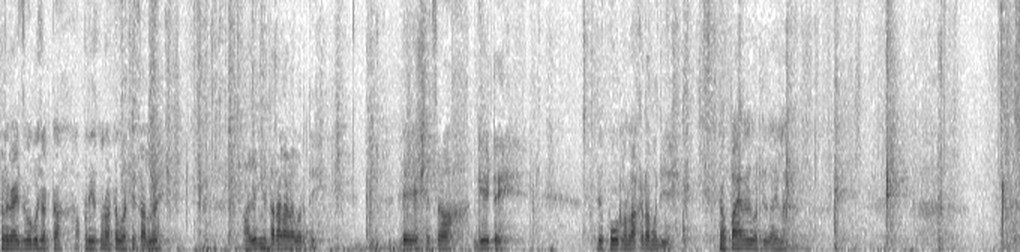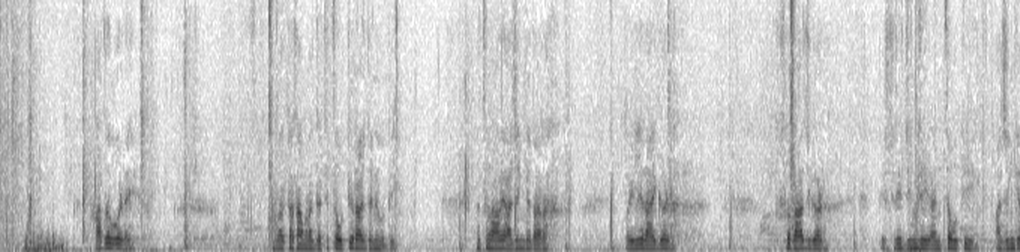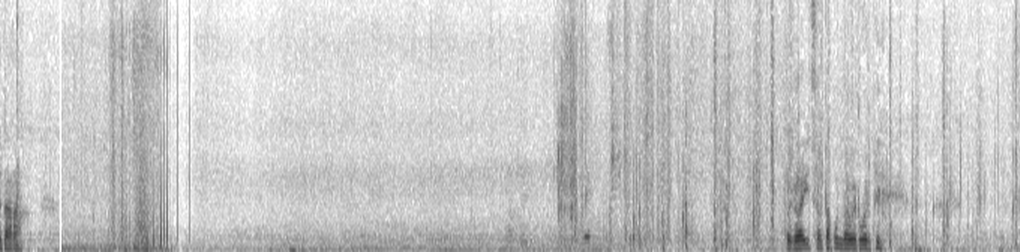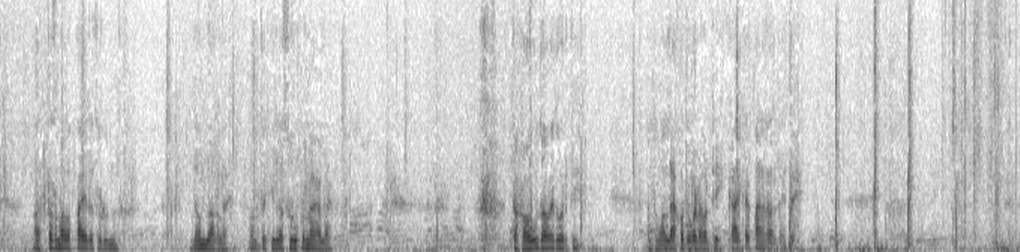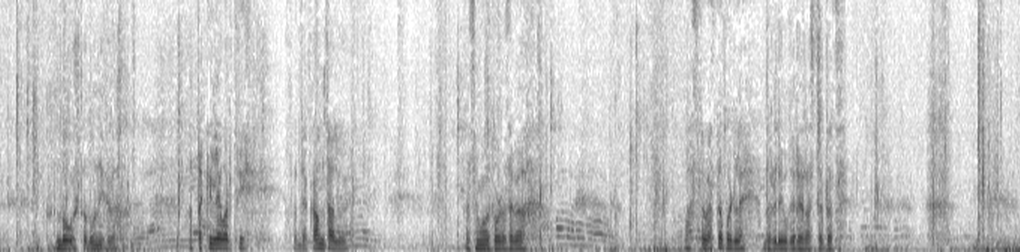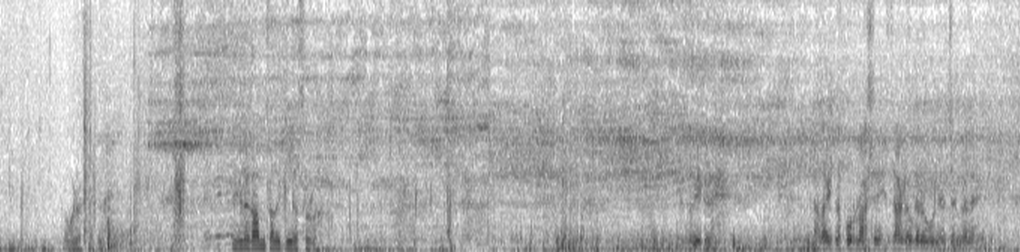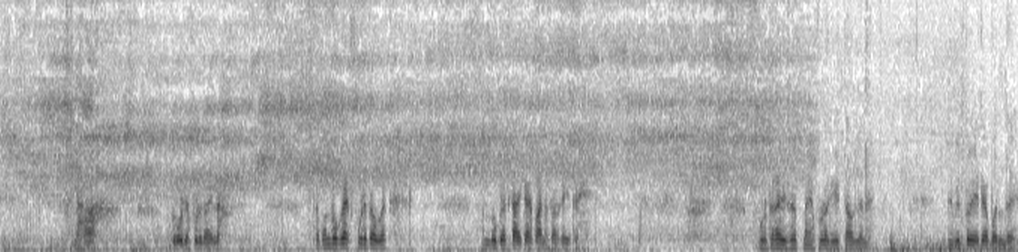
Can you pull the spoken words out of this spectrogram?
तर गाईच बघू शकता आपण इथून आता वरती चाललोय. अजिंक्य तरागाडावरती हे ह्याचं गेट आहे. जे पूर्ण लाकडामध्ये आहे. त्या पायऱ्यांवरती जायला. हा जो गड आहे मराठा साम्राज्याची चौथी राजधानी होती. त्याचं नाव आहे अजिंक्यतारा. पहिली रायगड दुसरं राजगड तिसरी जिंजी आणि चौथी अजिंक्य तारा. तर गाईच आता पण जाऊयात वरती. आत्ताच मला पायऱ्या चढून दम लागलाय. मला तर किल्ला सुरू पण नाही आला तर हळू जाऊयात वरती. आणि तुम्हाला दाखवतो गडावरती काय काय पाण्यासारखं आहे ते. बघू शकता दोन्हीकडं आता किल्ल्यावरती सध्या काम चालू आहे. त्याच्यामुळं थोडं सगळं मस्त व्यस्त पडलंय. दगडी वगैरे रस्त्यातच. बघू शकता काम चालू केलं सगळं. सगळीकडे. त्या साईडला पूर्ण असे झाडं वगैरे उगवले जंगल आहे. हा रोड आहे पुढे जायला. तर आपण बघूयात पुढे जाऊयात. आणि बघूयात काय काय पाहण्यासारखं इथे. पुढं काय दिसत नाही पुढं गेट लावलेलं आहे. मी तो एरिया बंद आहे.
